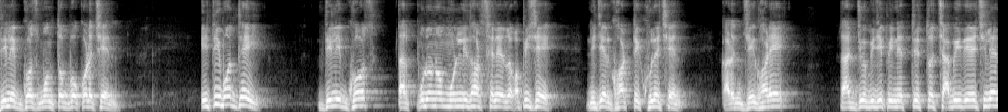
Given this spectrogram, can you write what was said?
দিলীপ ঘোষ মন্তব্য করেছেন। ইতিমধ্যেই দিলীপ ঘোষ তার পুরনো মুরলীধর সেনের অফিসে নিজের ঘরটি খুলেছেন, কারণ যে ঘরে রাজ্য বিজেপি নেতৃত্ব চাবি দিয়েছিলেন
